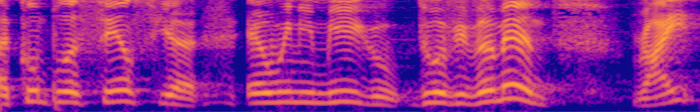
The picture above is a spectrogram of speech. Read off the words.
A complacência é o inimigo do avivamento. Right?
